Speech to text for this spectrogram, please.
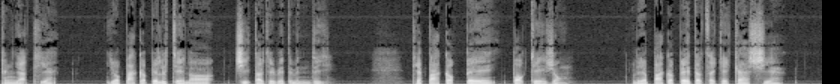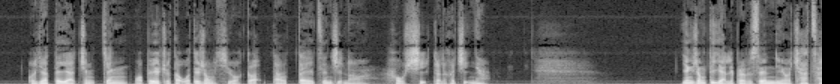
càng nhạt thế giờ ba cái bé lúc chạy nó, chỉ tao chạy về tụi mình đi. Thế ba cái bé bỏ cái rồng. Lấy ba cái bé tao chạy cái cá xía ở giờ tây giờ chừng chừng ở bé chỗ tao ở sửa cả tao tây trên gì nó, hậu sĩ cái là cái chị nhau ยังจงที่อยากเลย professor นิวชาร์จใส่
